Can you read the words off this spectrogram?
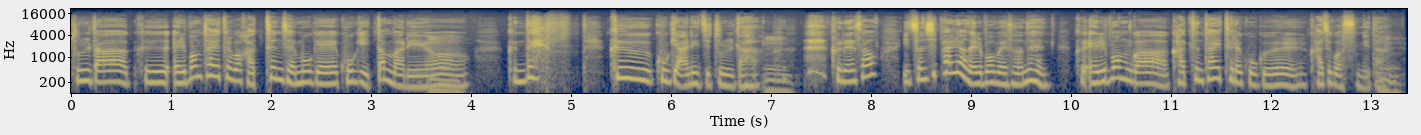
둘다 그 앨범 타이틀과 같은 제목의 곡이 있단 말이에요. 근데 그 곡이 아니지 둘 다. 음. 그래서 2018년 앨범에서는 그 앨범과 같은 타이틀의 곡을 가지고 왔습니다. 음.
